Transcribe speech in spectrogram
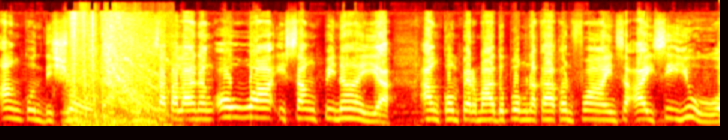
ang kondisyon. Sa tala ng OWA, isang Pinay ang kumpirmado pong nakakonfine sa ICU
